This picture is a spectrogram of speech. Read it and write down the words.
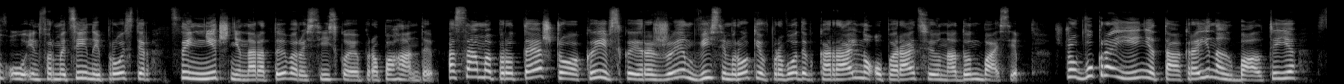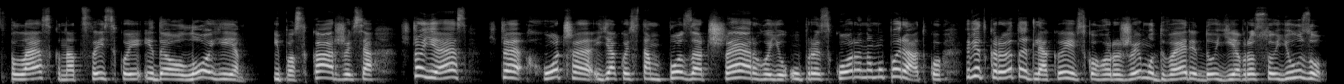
втягнув у інформаційний простір цинічні наративи російської пропаганди. А саме про те, що київський режим вісім років проводив каральну операцію на Донбасі, що в Україні та країнах Балтії сплеск нацистської ідеології, і поскаржився, що ЄС ще хоче якось там поза чергою у прискореному порядку відкрити для київського режиму двері до Євросоюзу.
